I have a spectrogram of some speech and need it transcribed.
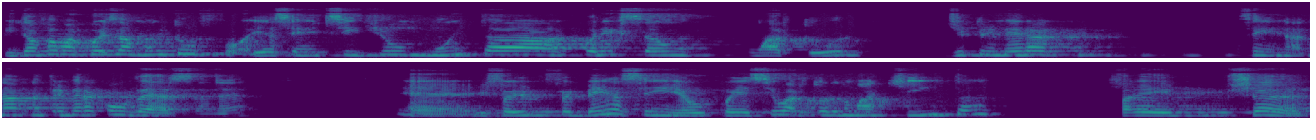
então foi uma coisa muito, e assim, a gente sentiu muita conexão com o Arthur de primeira, assim, na, na primeira conversa, né? É, e foi, foi bem assim, eu conheci o Arthur numa quinta, Falei, Xan,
